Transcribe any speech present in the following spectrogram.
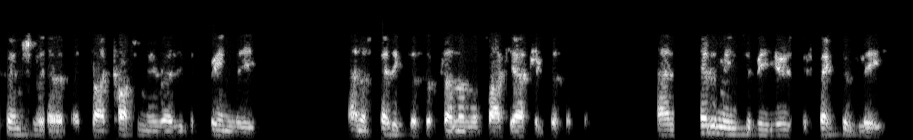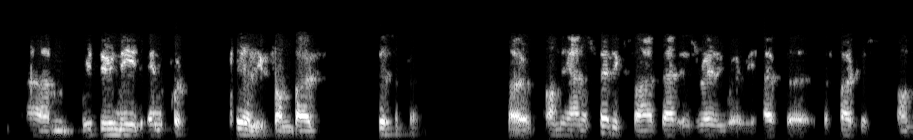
essentially a, a dichotomy really between the anesthetic discipline and the psychiatric discipline. And ketamine to be used effectively, um, we do need input clearly from both disciplines. So on the anesthetic side, that is really where we have the, the focus on,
